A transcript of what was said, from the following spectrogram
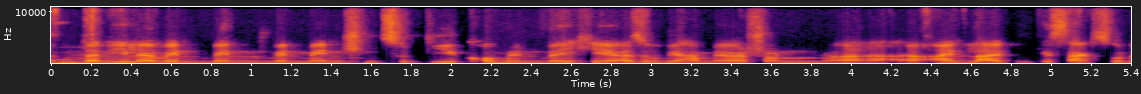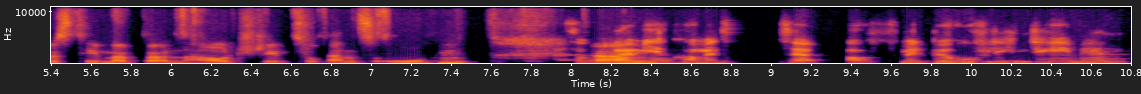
Ähm, mhm. Daniela, wenn, wenn, wenn Menschen zu dir kommen, welche, also wir haben ja schon äh, einleitend gesagt, so das Thema Burnout steht so ganz oben. Also bei ähm, mir kommen sehr oft mit beruflichen Themen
